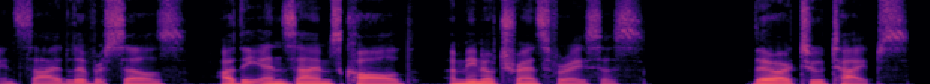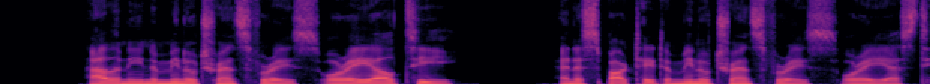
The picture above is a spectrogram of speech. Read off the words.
inside liver cells are the enzymes called aminotransferases. There are two types alanine aminotransferase, or ALT, and aspartate aminotransferase, or AST.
